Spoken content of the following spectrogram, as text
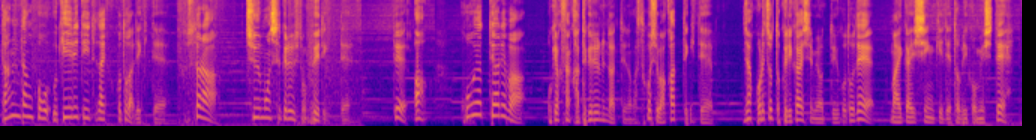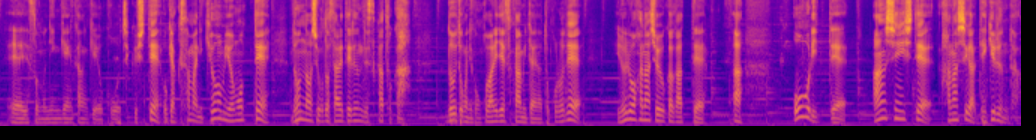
だんだんこう受け入れていただくことができてそしたら注文してくれる人も増えてきてであこうやってやればお客さん買ってくれるんだっていうのが少し分かってきてじゃあこれちょっと繰り返してみようっていうことで毎回新規で飛び込みして、えーその人間関係を構築してお客様に興味を持ってどんなお仕事されてるんですかとかどういうところにお困りですかみたいなところでいろいろお話を伺ってあ王利って安心して話ができるんだ。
